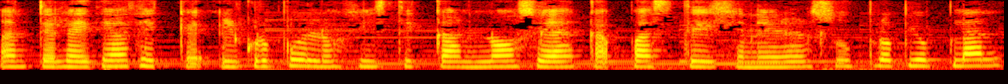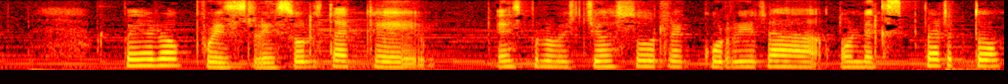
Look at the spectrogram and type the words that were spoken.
ante la idea de que el grupo de logística no sea capaz de generar su propio plan, pero pues resulta que es provechoso recurrir a un experto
